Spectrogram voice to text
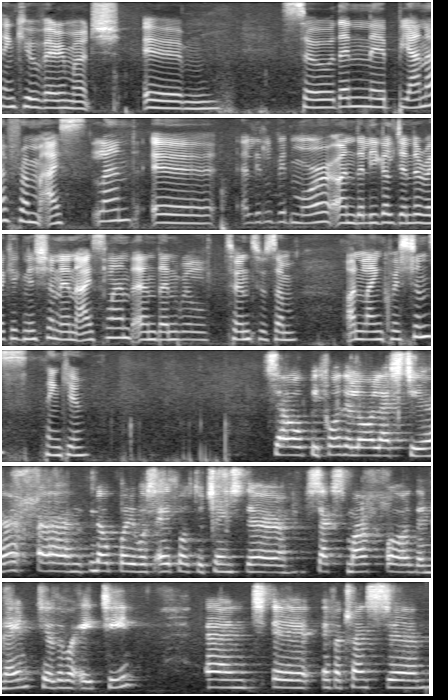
Thank you very much. Um, so then, uh, Biana from Iceland, uh, a little bit more on the legal gender recognition in Iceland, and then we'll turn to some online questions. Thank you. So before the law last year, um, nobody was able to change their sex mark or their name till they were 18. And uh, if a trans uh,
